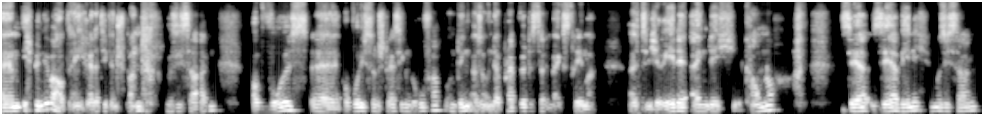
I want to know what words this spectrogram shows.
Ähm, ich bin überhaupt eigentlich relativ entspannt, muss ich sagen. Obwohl äh, obwohl ich so einen stressigen Beruf habe und Ding, also in der Prep wird es dann immer extremer. Also ich rede eigentlich kaum noch, sehr, sehr wenig, muss ich sagen.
